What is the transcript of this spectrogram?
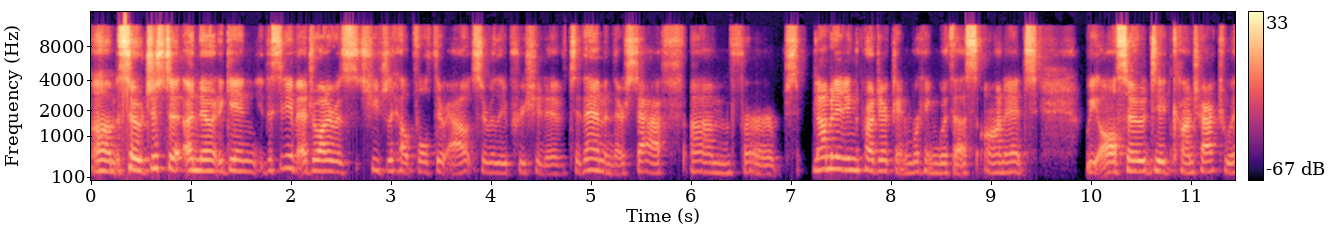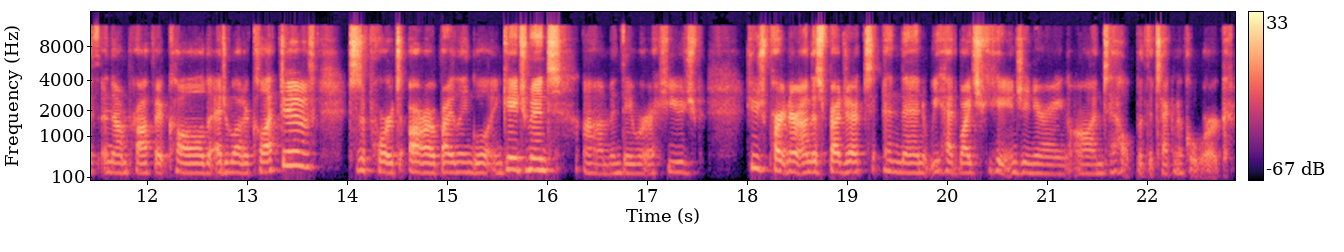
Um, so just a, a, note again, the city of Edgewater was hugely helpful throughout, so really appreciative to them and their staff um, for nominating the project and working with us on it. We also did contract with a nonprofit called Edgewater Collective to support our bilingual engagement, um, and they were a huge huge partner on this project. And then we had Y2K Engineering on to help with the technical work.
